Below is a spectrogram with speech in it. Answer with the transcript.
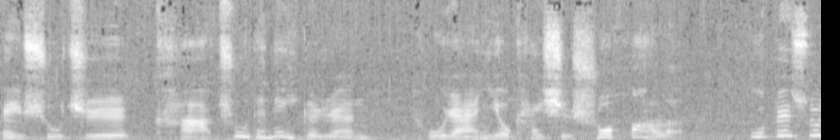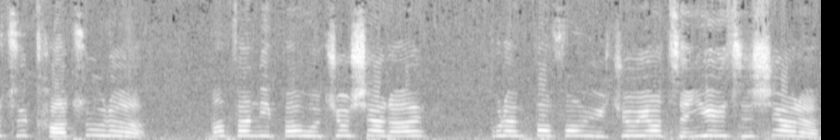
被树枝卡住的那个人。突然又开始说话了：“我被树枝卡住了，麻烦你把我救下来，不然暴风雨就要整夜一直下了。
